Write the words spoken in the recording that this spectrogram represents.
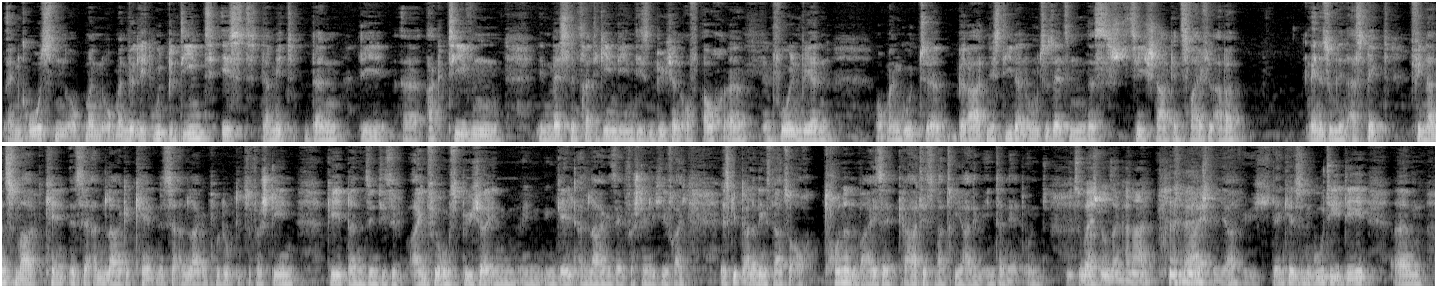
einen großen, ob man, ob man wirklich gut bedient ist, damit dann die äh, aktiven Investmentstrategien, die in diesen Büchern oft auch äh, empfohlen werden, ob man gut äh, beraten ist, die dann umzusetzen, das ziehe ich stark in Zweifel. Aber wenn es um den Aspekt Finanzmarktkenntnisse, Anlagekenntnisse, Anlageprodukte zu verstehen geht, dann sind diese Einführungsbücher in, in, in Geldanlage selbstverständlich hilfreich. Es gibt allerdings dazu auch tonnenweise Gratismaterial im Internet und wie zum Beispiel äh, unseren Kanal. Zum Beispiel, ja. Ich denke, es ist eine gute Idee, ähm,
